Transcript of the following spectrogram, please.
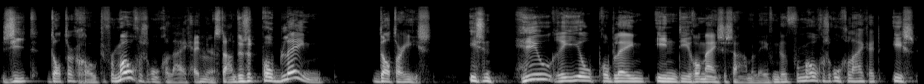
ziet dat er grote vermogensongelijkheid ja. ontstaan. Dus het probleem dat er is, is een heel reëel probleem in die Romeinse samenleving. De vermogensongelijkheid is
